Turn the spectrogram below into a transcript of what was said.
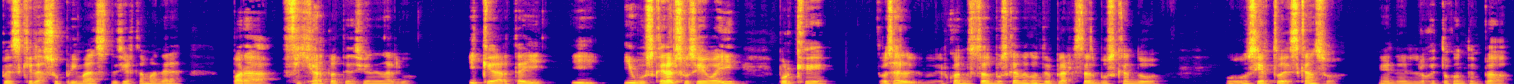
pues que las suprimas de cierta manera para fijar tu atención en algo y quedarte ahí y, buscar el sosiego ahí. Porque, o sea, cuando estás buscando contemplar, estás buscando un cierto descanso en el objeto contemplado.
